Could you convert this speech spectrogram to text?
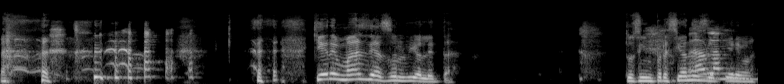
Quiere más de azul violeta. Tus impresiones de quiere más.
